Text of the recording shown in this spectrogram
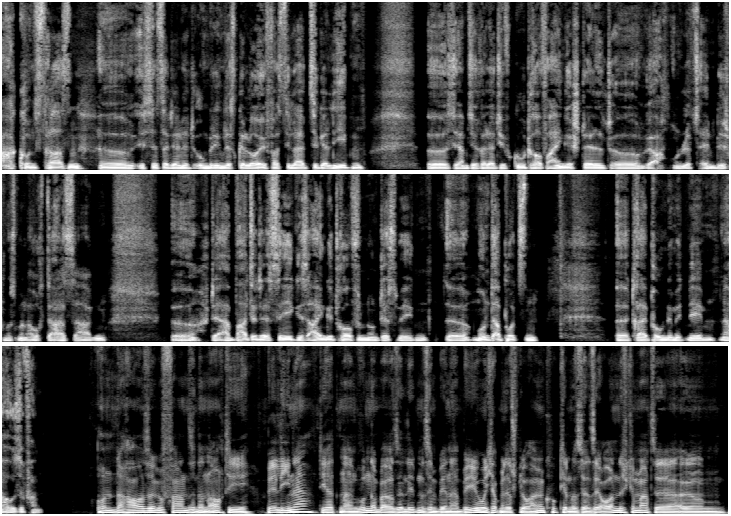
Ja, Kunstrasen äh, ist jetzt ja nicht unbedingt das Geläuf, was die Leipziger lieben. Äh, sie haben sich relativ gut drauf eingestellt. Äh, ja, und letztendlich muss man auch da sagen, äh, der erwartete Sieg ist eingetroffen und deswegen äh, Mund abputzen, äh, drei Punkte mitnehmen, nach Hause fahren. Und nach Hause gefahren sind dann auch die Berliner. Die hatten ein wunderbares Erlebnis im Bernabeu. Ich habe mir das Spiel auch angeguckt. Die haben das ja sehr ordentlich gemacht, sehr ähm,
